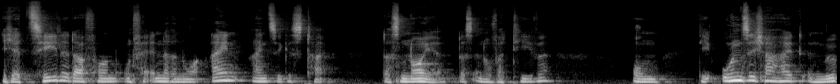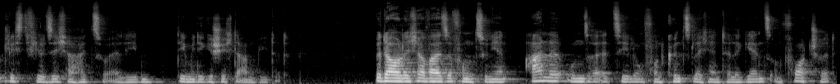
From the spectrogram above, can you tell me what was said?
Ich erzähle davon und verändere nur ein einziges Teil, das Neue, das Innovative, um die Unsicherheit in möglichst viel Sicherheit zu erleben, die mir die Geschichte anbietet. Bedauerlicherweise funktionieren alle unsere Erzählungen von künstlicher Intelligenz und Fortschritt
